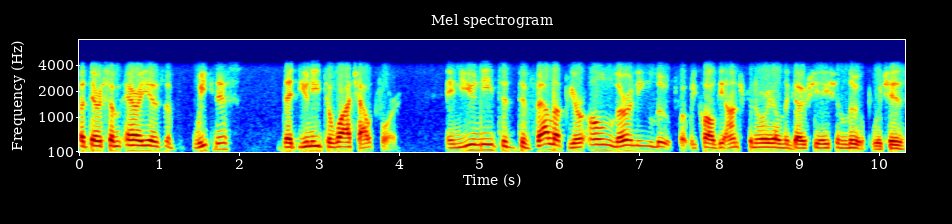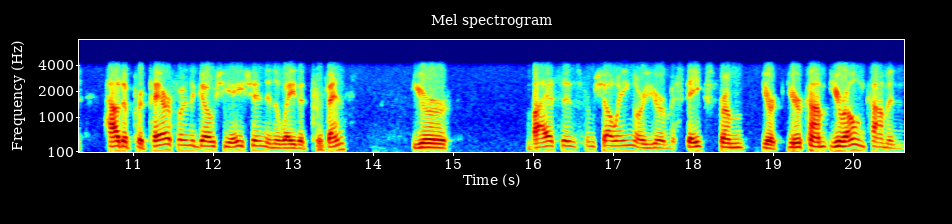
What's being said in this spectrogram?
but there are some areas of weakness that you need to watch out for. And you need to develop your own learning loop, what we call the entrepreneurial negotiation loop, which is how to prepare for a negotiation in a way that prevents your biases from showing or your mistakes from your your com- your own common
